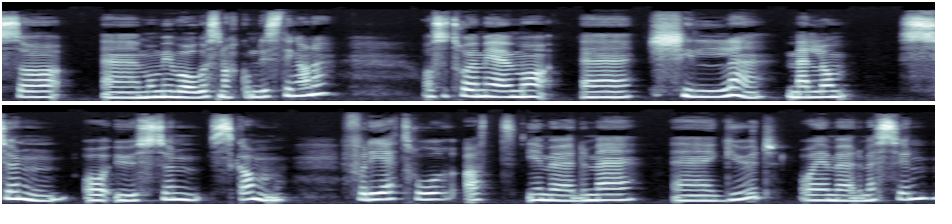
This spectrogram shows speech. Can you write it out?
så eh, må vi våge å snakke om disse tingene. Og så tror jeg vi òg må eh, skille mellom sunn og usunn skam. Fordi jeg tror at i møte med eh, Gud og i møte med synd,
